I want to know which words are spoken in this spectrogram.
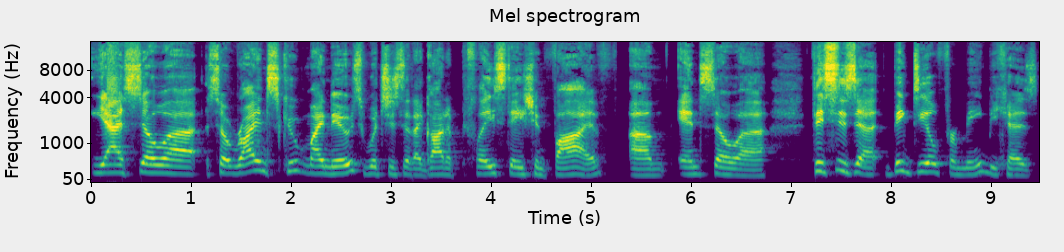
Yeah, so uh so Ryan scooped my news, which is that I got a PlayStation 5. Um and so uh this is a big deal for me because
